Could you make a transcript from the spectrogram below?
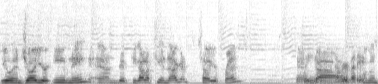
you enjoy your evening. And if you got a few nuggets, tell your friends. And Please, uh, everybody. Come and,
